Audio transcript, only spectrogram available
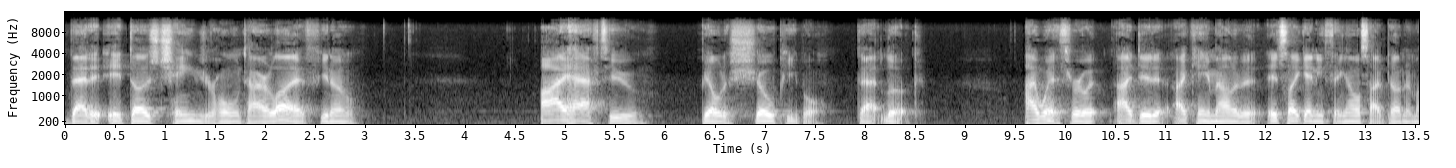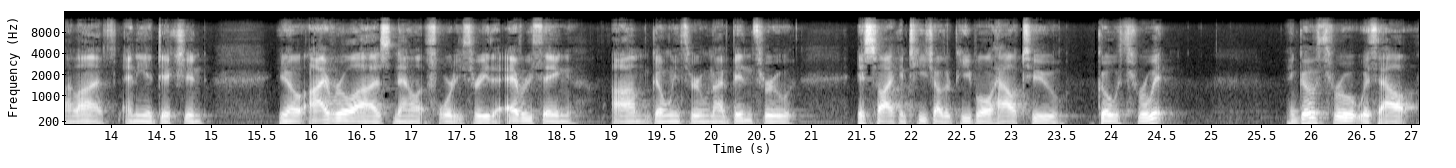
that it, it does change your whole entire life, you know. I have to be able to show people that look, I went through it. I did it. I came out of it. It's like anything else I've done in my life, any addiction. You know, I realize now at 43 that everything I'm going through and I've been through is so I can teach other people how to go through it and go through it without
